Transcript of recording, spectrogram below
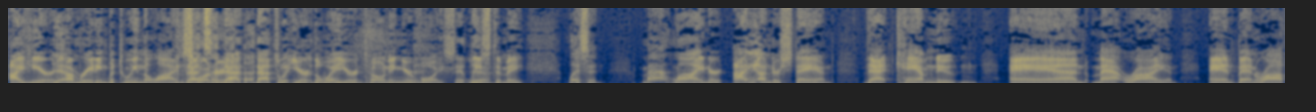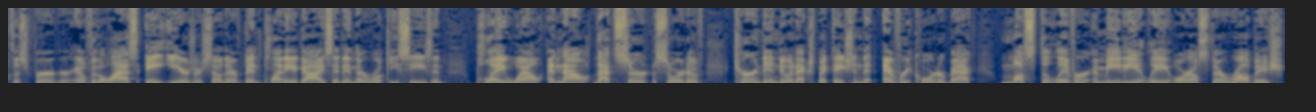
I hear it. Yeah. I'm reading between the lines. That's that, that's what you're the way you're intoning your voice, at least to me. Listen, Matt Leinart. I understand that Cam Newton and Matt Ryan and Ben Roethlisberger over the last eight years or so, there have been plenty of guys that in their rookie season play well, and now that's sort of turned into an expectation that every quarterback must deliver immediately, or else they're rubbish.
